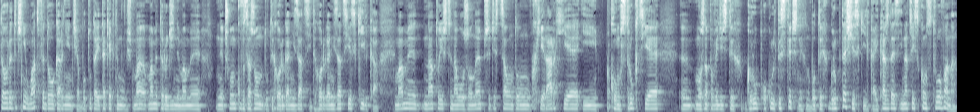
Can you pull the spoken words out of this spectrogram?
teoretycznie łatwe do ogarnięcia, bo tutaj, tak jak ty mówisz, ma, mamy te rodziny, mamy członków zarządu tych organizacji, tych organizacji jest kilka. Mamy na to jeszcze nałożone przecież całą tą hierarchię i konstrukcję y, można powiedzieć, tych grup okultystycznych, no bo tych grup też jest kilka i każda jest inaczej skonstruowana,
